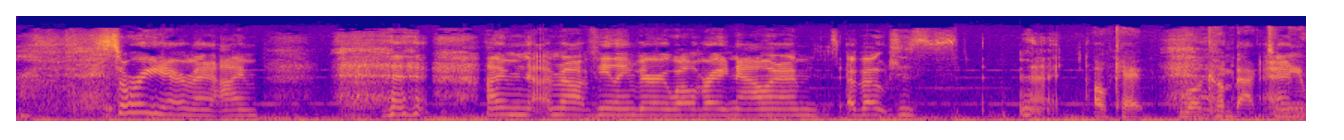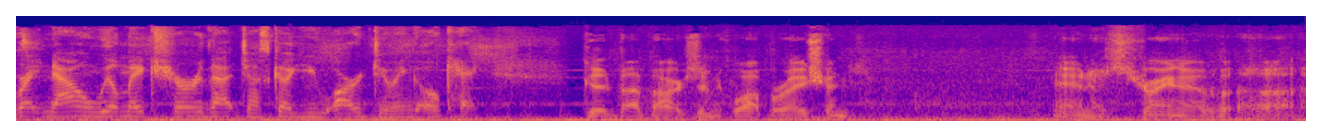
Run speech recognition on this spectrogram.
Sorry, Airman. I'm. I'm I'm not feeling very well right now, and I'm about to. Okay, well, come back to me right now, and we'll make sure that Jessica, you are doing okay. Good bipartisan cooperation and a string of uh,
